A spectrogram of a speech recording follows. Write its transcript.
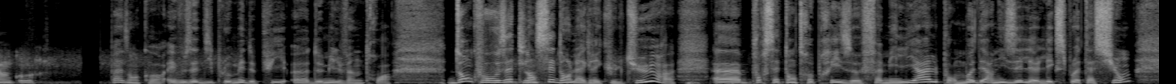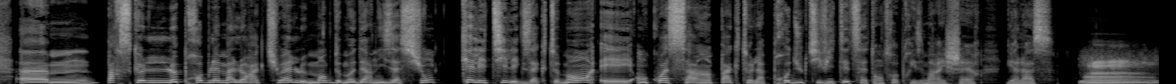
encore. Pas encore. Et vous êtes diplômé depuis 2023. Euh, Donc, vous vous êtes lancé dans l'agriculture euh, pour cette entreprise familiale, pour moderniser l'exploitation. Euh, parce que le problème à l'heure actuelle, le manque de modernisation, quel est-il exactement et en quoi ça impacte la productivité de cette entreprise maraîchère, Galas? Comme,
